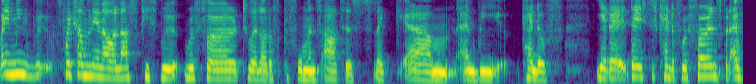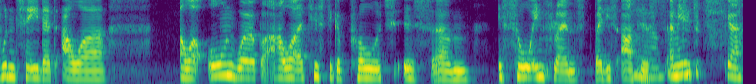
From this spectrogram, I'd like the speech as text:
I mean, we, for example, in our last piece, we refer to a lot of performance artists, like, um, and we kind of, yeah, there, there is this kind of reference, but I wouldn't say that our our own work or our artistic approach is um, is so influenced by these artists. I mean, think it's, yeah,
